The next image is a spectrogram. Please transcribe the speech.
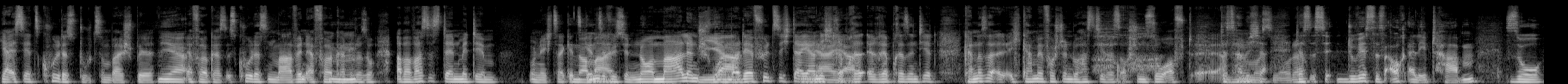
ja, ist jetzt cool, dass du zum Beispiel Ja. Erfolg hast, ist cool, dass ein Marvin Erfolg hat oder so, aber was ist denn mit dem und ich zeige jetzt Normal. Gänsefüßchen, normalen Schwulen, Ja. weil der fühlt sich da ja, Ja, nicht ja. reprä repräsentiert. Kann das, ich kann mir vorstellen, du hast dir das auch schon so oft äh, Das anhören müssen, oder? das ist, du wirst es auch erlebt haben, so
